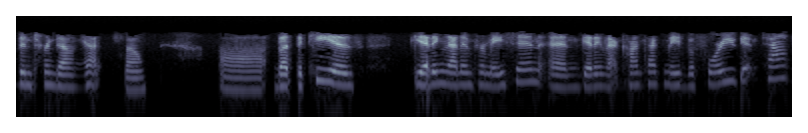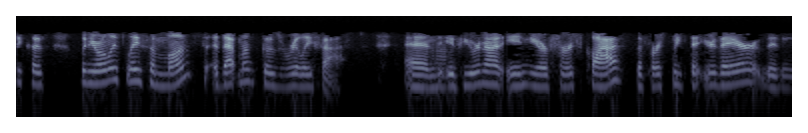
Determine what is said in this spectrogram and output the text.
been turned down yet. So, uh, but the key is getting that information and getting that contact made before you get in town because when you're only place a month, that month goes really fast. And mm-hmm. if you're not in your first class the first week that you're there, then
